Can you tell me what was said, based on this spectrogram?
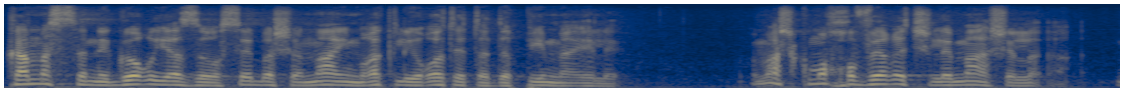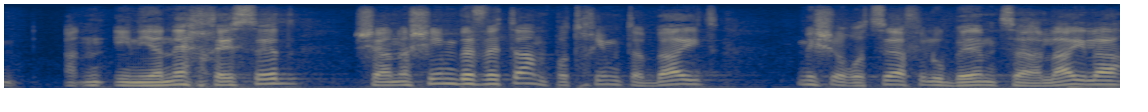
כמה סנגוריה זה עושה בשמיים רק לראות את הדפים האלה. ממש כמו חוברת שלמה של ענייני חסד, שאנשים בביתם פותחים את הבית, מי שרוצה אפילו באמצע הלילה,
